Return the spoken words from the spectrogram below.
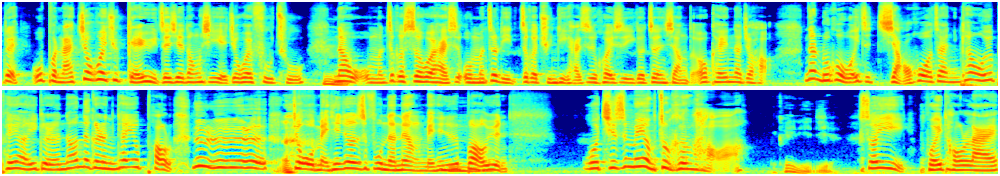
对我本来就会去给予这些东西，也就会付出。那我们这个社会还是我们这里这个群体还是会是一个正向的。OK，那就好。那如果我一直搅和在，你看我又培养一个人，然后那个人你看又跑了，就我每天就是负能量，每天就是抱怨，我其实没有做更好啊。可以理解。所以回头来，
